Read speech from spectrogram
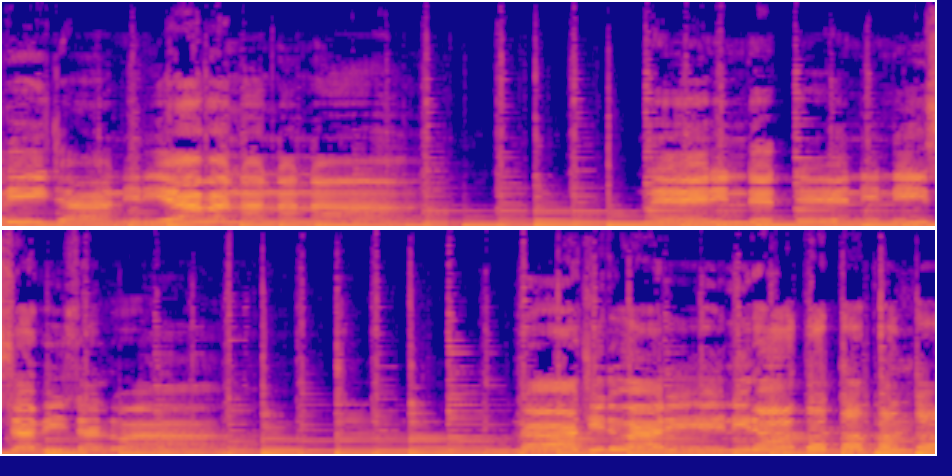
khadija niriyabananana nerindete ninisabizalwa lachidwari nirakotabanda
